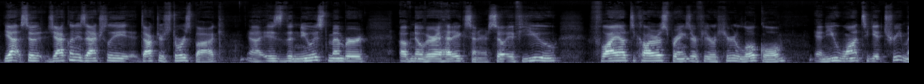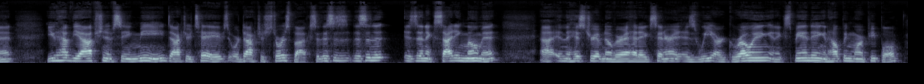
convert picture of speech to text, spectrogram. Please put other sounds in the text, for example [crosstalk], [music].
Yeah, so Jacqueline is actually Dr. Stoerzbach uh, is the newest member of Novera Headache Center. So if you fly out to Colorado Springs or if you're here local and you want to get treatment, you have the option of seeing me, Dr. Taves, or Dr. Stoerzbach. So this is this is an, is an exciting moment uh, in the history of Novera Headache Center as we are growing and expanding and helping more people.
